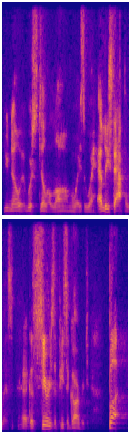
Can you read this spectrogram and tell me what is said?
you know it. We're still a long ways away. At least Apple is, because Siri's a piece of garbage. But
